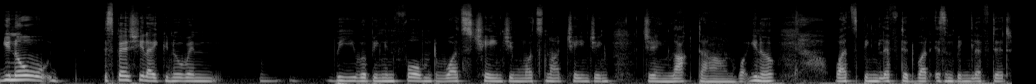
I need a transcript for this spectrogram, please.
you know, especially like, you know, when we were being informed what's changing, what's not changing during lockdown, what, you know, what's being lifted, what isn't being lifted.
